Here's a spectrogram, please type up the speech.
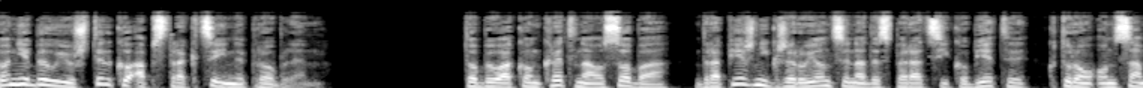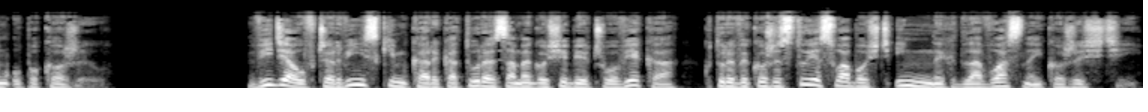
To nie był już tylko abstrakcyjny problem. To była konkretna osoba, drapieżnik żerujący na desperacji kobiety, którą on sam upokorzył. Widział w Czerwińskim karykaturę samego siebie człowieka, który wykorzystuje słabość innych dla własnej korzyści.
